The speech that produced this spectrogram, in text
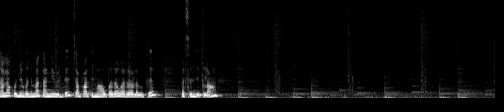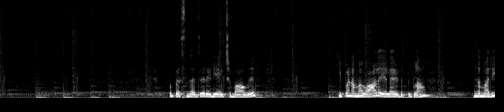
நல்லா கொஞ்சம் கொஞ்சமாக தண்ணி விட்டு சப்பாத்தி மாவு பதம் வர அளவுக்கு பிசைஞ்சிக்கலாம். இப்போ பிசைஞ்சாச்சு ரெடி ஆயிடுச்சு மாவு. இப்போ நம்ம வாழை இலை எடுத்துக்கலாம். இந்த மாதிரி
